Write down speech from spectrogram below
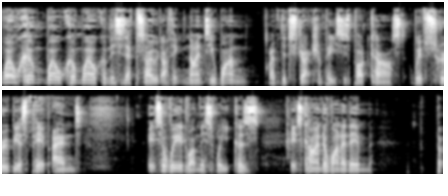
Welcome, welcome, welcome. This is episode, I think, 91 of the Distraction Pieces podcast with Scroobius Pip. And it's a weird one this week because it's kind of one of them b-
